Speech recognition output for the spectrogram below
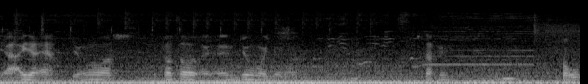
Ja, ik dacht echt dat het jongen was. Ik vond wel een, een jonge jongen. Snap je? Vol.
